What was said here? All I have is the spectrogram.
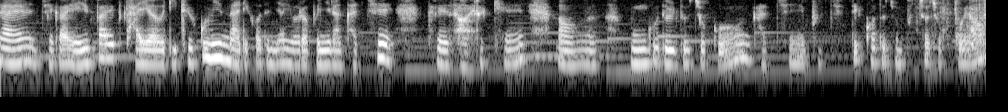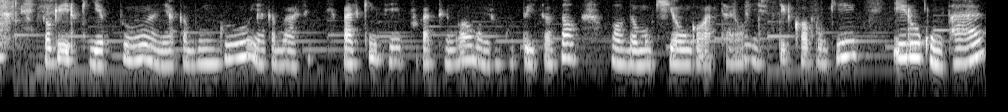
이날 제가 A5 다이어리를 꾸민 날이거든요. 여러분이랑 같이. 그래서 이렇게 어, 문구들도 조금 같이 붙, 스티커도 좀 붙여줬고요. 여기 이렇게 예쁜 약간 문구, 약간 마스, 마스킹 테이프 같은 거 뭐 이런 것도 있어서 어, 너무 귀여운 것 같아요. 이 스티커북이 1508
